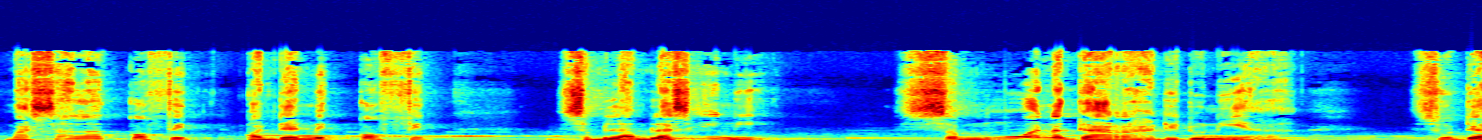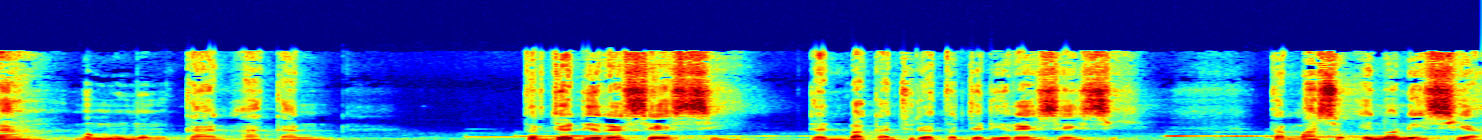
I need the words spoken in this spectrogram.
masalah COVID, pandemik COVID-19 ini, semua negara di dunia sudah mengumumkan akan terjadi resesi dan bahkan sudah terjadi resesi. Termasuk Indonesia,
